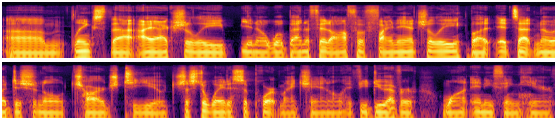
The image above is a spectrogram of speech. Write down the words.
um, links that I actually, you know, will benefit off of financially, but it's at no additional charge to you. It's just a way to support my channel if you do ever want anything here.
